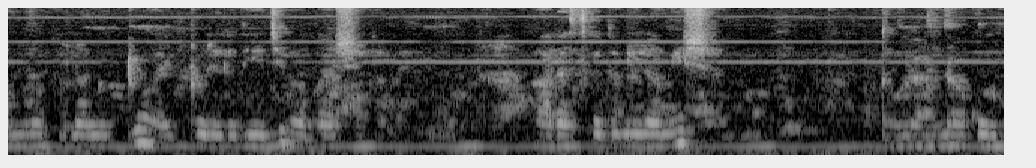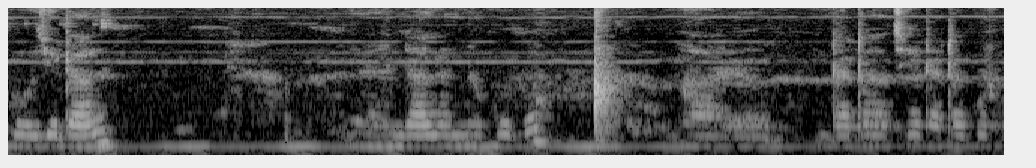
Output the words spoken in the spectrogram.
আমিও খেলাম একটু একটু রেখে দিয়েছি, বাবা এসে খাবে। আর আজকে তো নিরামিষ, তো রান্না করব ওই যে ডাল ডাল রান্না করব। আর ডাটা আছে, ডাটা করব।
